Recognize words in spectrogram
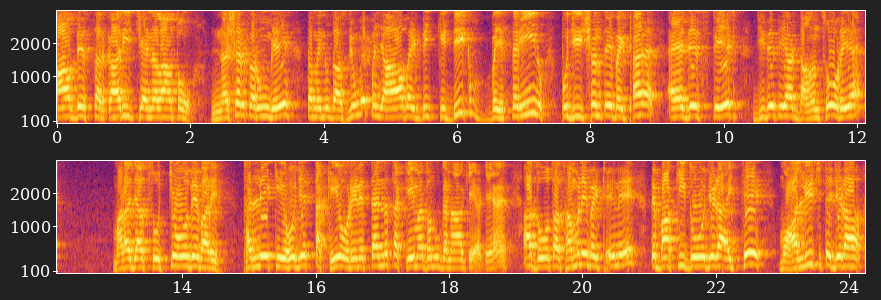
ਆਪਦੇ ਸਰਕਾਰੀ ਚੈਨਲਾਂ ਤੋਂ ਨਸ਼ਰ ਕਰੂੰਗੇ ਤਾਂ ਮੈਨੂੰ ਦੱਸ ਦਿਓਗੇ ਪੰਜਾਬ ਐਡੀ ਕਿੱਡੀ ਕੁ ਬਿਹਤਰੀਨ ਪੋਜੀਸ਼ਨ ਤੇ ਬੈਠਾ ਹੈ ਐਜ਼ ਅ ਸਟੇਟ ਜਿਹਦੇ ਤੇ ਆ ਡਾਂਸ ਹੋ ਰਿਹਾ ਹੈ। ਮਾੜਾ ਜਿਹਾ ਸੋਚੋ ਉਹਦੇ ਬਾਰੇ। ਥੱਲੇ ਕਿਹੋ ਜੇ ਧੱਕੇ ਹੋ ਰਹੇ ਨੇ, ਤਿੰਨ ਧੱਕੇ ਮੈਂ ਤੁਹਾਨੂੰ ਗਨਾ ਕੇ ਹਟਿਆ ਆ ਦੋ ਤਾਂ ਸਾਹਮਣੇ ਬੈਠੇ ਨੇ ਤੇ ਬਾਕੀ ਦੋ ਜਿਹੜਾ ਇੱਥੇ ਮੋਹਾਲੀ 'ਚ ਤੇ ਜਿਹੜਾ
